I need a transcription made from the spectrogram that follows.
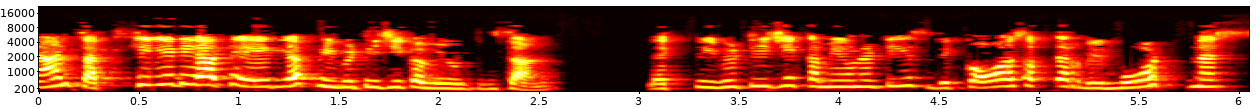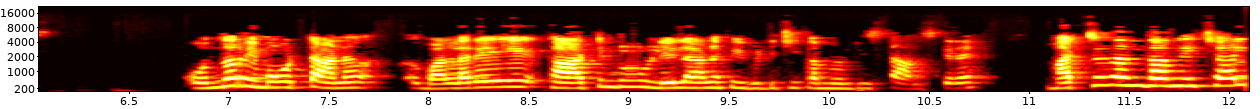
ഞാൻ സക്സീഡ് ചെയ്യാത്ത area P V T G communities ആണ്. Like P V T G communities because of the remoteness ഒന്ന് റിമോട്ടാണ് വളരെ കാട്ടിന്റെ ഉള്ളിലാണ് P V T G communities താമസിക്കുന്നത് മറ്റത് എന്താന്ന് വെച്ചാൽ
